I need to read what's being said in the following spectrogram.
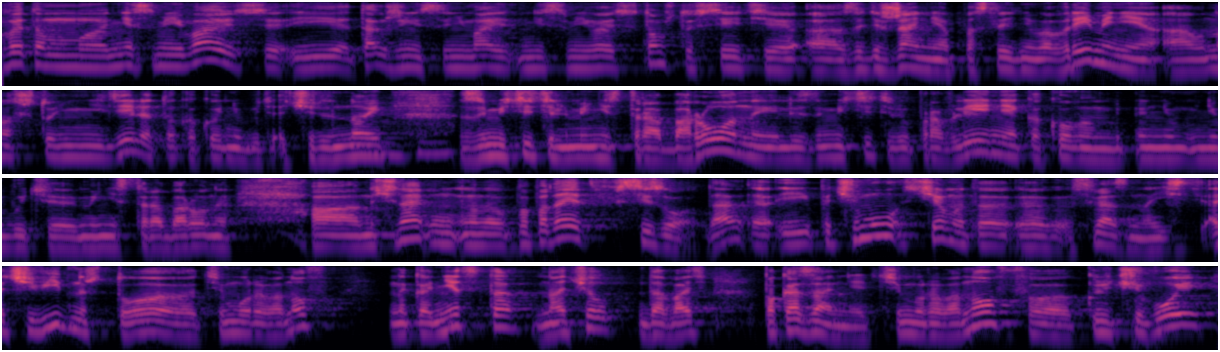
в этом не сомневаюсь. И также не сомневаюсь, не сомневаюсь в том, что все эти а, задержания последнего времени, а у нас что не неделя, то какой-нибудь очередной заместитель министра обороны или заместитель управления какого-нибудь министра обороны а, начинает, попадает в СИЗО. Да? И почему, с чем это э, связано? Очевидно, что Тимур Иванов наконец-то начал давать показания. Тимур Иванов, э, ключевой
